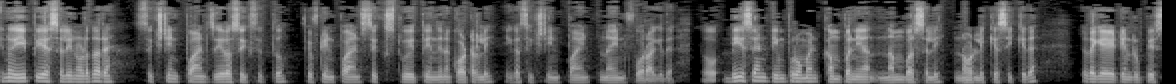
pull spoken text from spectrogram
ಇನ್ನು ಇ ಪಿ ಎಸ್ ಅಲ್ಲಿ ನೋಡಿದರೆ ಸಿಕ್ಸ್ಟೀನ್ ಪಾಯಿಂಟ್ ಜೀರೋ ಸಿಕ್ಸ್ ಇತ್ತು ಫಿಫ್ಟೀನ್ ಪಾಯಿಂಟ್ ಸಿಕ್ಸ್ ಟು ಇತ್ತು ಇಂದಿನ ಕ್ವಾರ್ಟರ್ಲಿ ಈಗ ಸಿಕ್ಸ್ಟೀನ್ ಪಾಯಿಂಟ್ ನೈನ್ ಫೋರ್ ಆಗಿದೆ. ಸೊ ಡೀಸೆಂಟ್ ಇಂಪ್ರೂವ್ಮೆಂಟ್ ಕಂಪನಿಯ ನಂಬರ್ಸ್ ಅಲ್ಲಿ ನೋಡಲಿಕ್ಕೆ ಸಿಕ್ಕಿದೆ. ಜೊತೆಗೆ ಏಯ್ಟೀನ್ ರುಪೀಸ್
